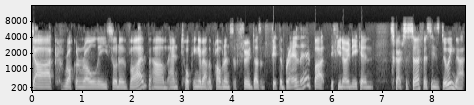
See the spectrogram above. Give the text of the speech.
dark rock and rolly sort of vibe um, and talking about the provenance of food doesn't fit the brand there but if you know nick and scratch the surface he's doing that.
